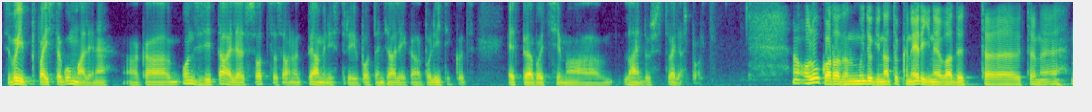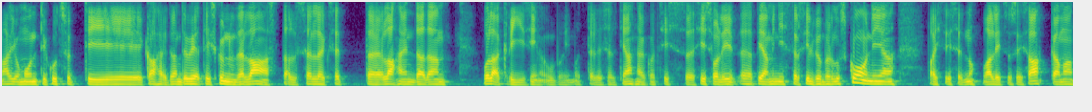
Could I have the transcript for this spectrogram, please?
see võib paista kummaline, aga on siis Itaalias otsa saanud peaministri potentsiaaliga poliitikud et peab otsima lahendust väljaspoolt? no olukorrad on muidugi natukene erinevad, et äh, ütleme, Mario Monti kutsuti kahe tuhande üheteistkümnendal aastal selleks, et äh, lahendada võlakriisi nagu põhimõtteliselt jah, nagu siis, siis oli äh, peaminister Silvio Berlusconi ja paistis, et noh, valitsus ei saa hakkama.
